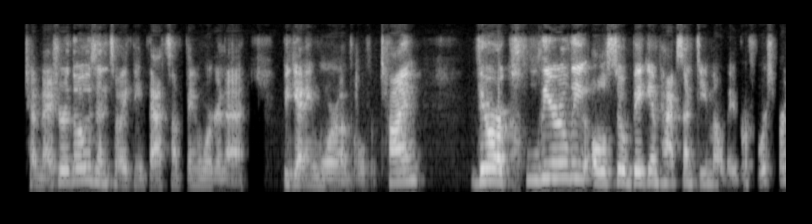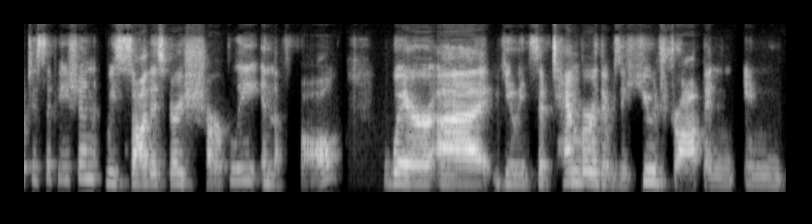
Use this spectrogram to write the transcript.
to measure those. And so I think that's something we're gonna be getting more of over time. There are clearly also big impacts on female labor force participation. We saw this very sharply in the fall, where uh, you know in September there was a huge drop in in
